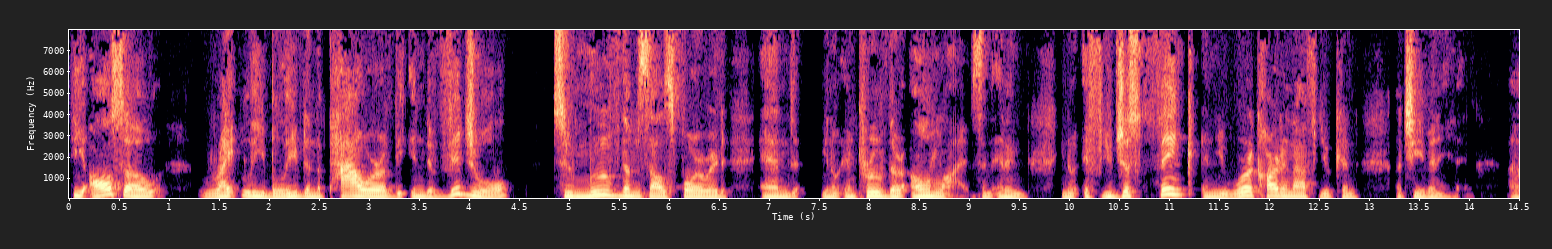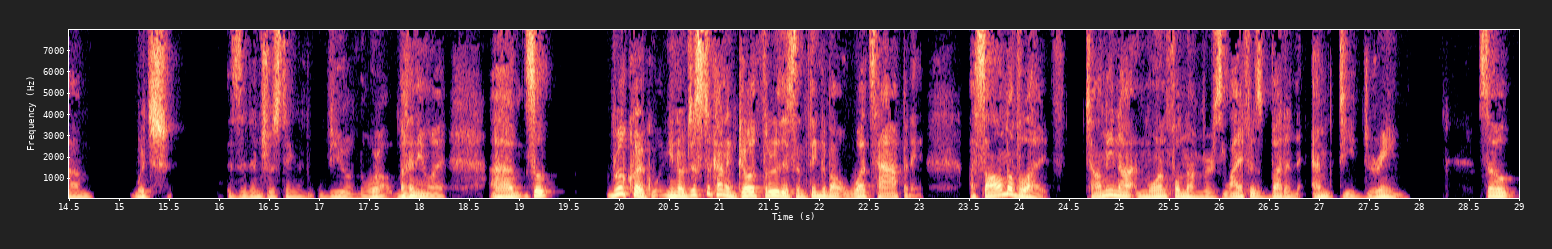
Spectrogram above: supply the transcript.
he also rightly believed in the power of the individual to move themselves forward and you know improve their own lives. And and you know if you just think and you work hard enough you can achieve anything um, which is an interesting view of the world. But anyway um, so real quick you know just to kind of go through this and think about what's happening. A psalm of life. Tell me not in mournful numbers. Life is but an empty dream. So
